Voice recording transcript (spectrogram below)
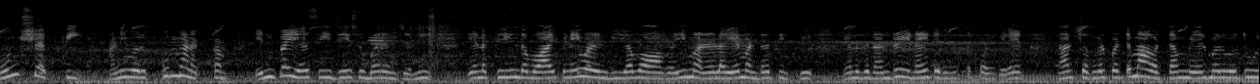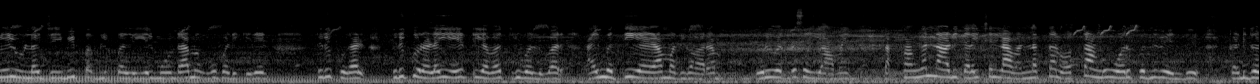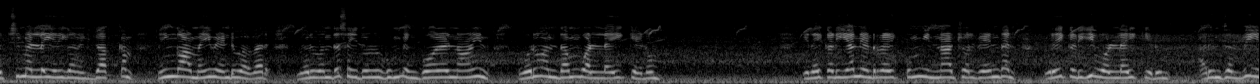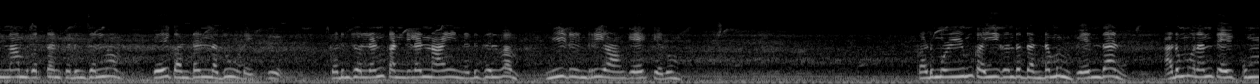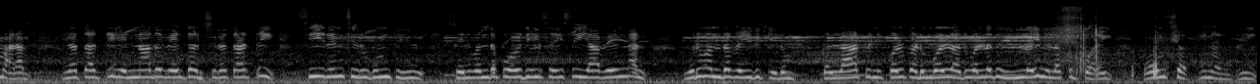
ஓம் சக்தி அனைவருக்கும் வணக்கம். என் பெயர் சி. ஜே. சுபரஞ்சனி எனக்கு இந்த வாய்ப்பினை வழங்கிய வாகை மழலைய மன்றத்திற்கு எனது நன்றியினை தெரிவித்துக் கொள்கிறேன். நான் செங்கல்பட்டு மாவட்டம் மேல்மருவத்தூரில் உள்ள ஜிபி பப்ளிக் பள்ளியில் மூன்றாம் வகுப்பு படிக்கிறேன். திருக்குறள். திருக்குறளை இயற்றியவர் திருவள்ளுவர். ஐம்பத்தி ஏழாம் அதிகாரம். ஒருவற்ற செய்யாமை. தக்காங்கன் நாடி தலை செல்லா வண்ணத்தால் ஒத்தாங்கு ஒரு பொது வேந்து கடிதொச்சு மெல்ல எரிக நிதாக்கம் நீங்காமை வேண்டுபவர். ஒருவந்த செய்தொழுகும் எங்கோலனாயின் ஒரு வந்தம் வல்லை கெடும். இடைக்கடியான் என்றழைக்கும் இன்னாச்சொல் வேந்தன் உரைக்கடிகி ஒல்லை கெடும். அருஞ்செவ்வி இன்னா முகத்தான் கெடுஞ்செல்வம். பே கண்டன் அது உடைத்து. கெடுஞ்சொல்லன் கண்டிலன் நாயின் நெடுதெல்வம் நீடின்றி ஆங்கே கெடும். கடுமொழியும் கையிகண்ட தண்டமும் வேந்தன். அடுமுரன் தேய்க்கும் மரம். இனத்தாற்றி எண்ணாத வேந்தன். சினத்தாற்றி சீரன் சிறுகும் திரு செறிவந்த பொழுதில் செய் செய்யா வேந்தன். விருவந்த வெய்து கெடும். கல்லார் பிணிக்கொள் கடுங்கொள் அதுவல்லது இல்லை நிலக்குப் பொறை. ஓம் சக்தி நன்றி.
